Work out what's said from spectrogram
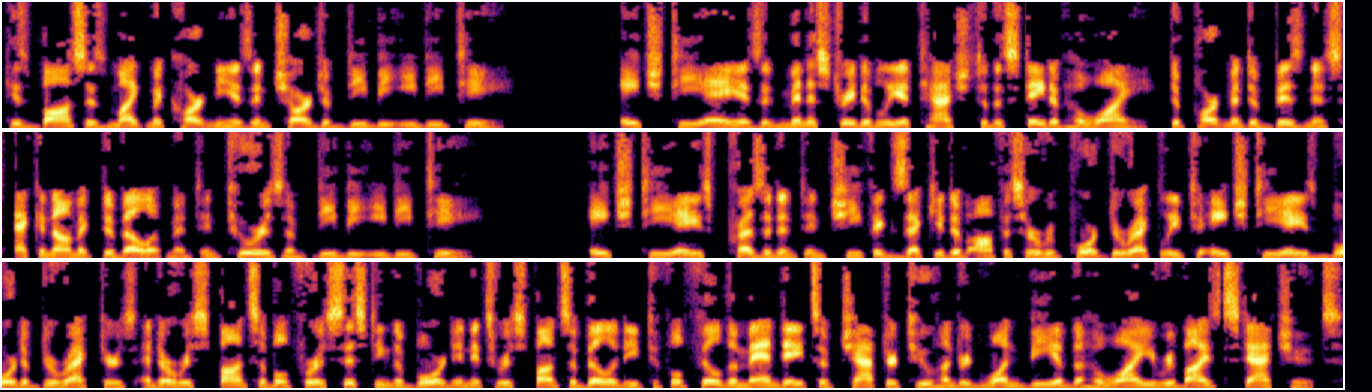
His boss is Mike McCartney is in charge of DBEDT. HTA is administratively attached to the State of Hawaii, Department of Business, Economic Development and Tourism DBEDT. HTA's President and Chief Executive Officer report directly to HTA's Board of Directors and are responsible for assisting the board in its responsibility to fulfill the mandates of Chapter 201B of the Hawaii Revised Statutes.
